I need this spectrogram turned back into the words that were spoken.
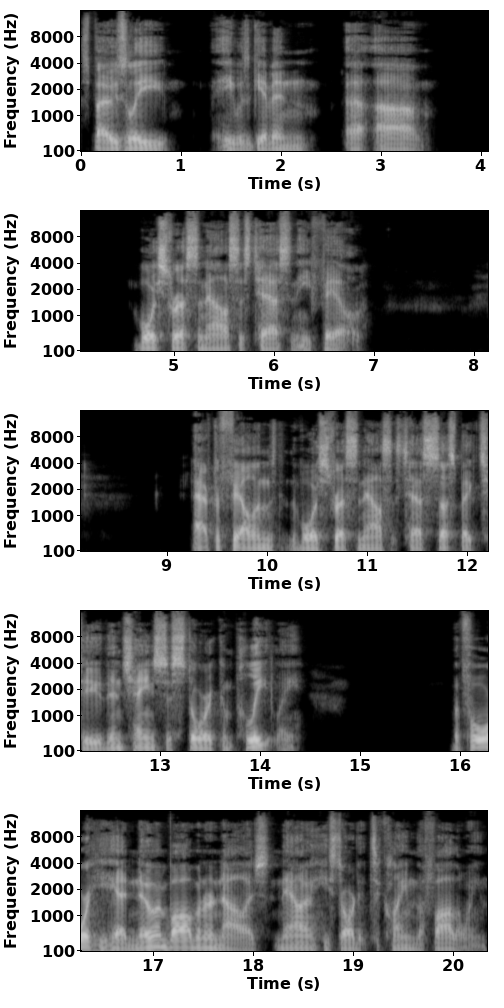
supposedly he was given a, a voice stress analysis test and he failed. After failing the voice stress analysis test, suspect two then changed his story completely. Before he had no involvement or knowledge, now he started to claim the following.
